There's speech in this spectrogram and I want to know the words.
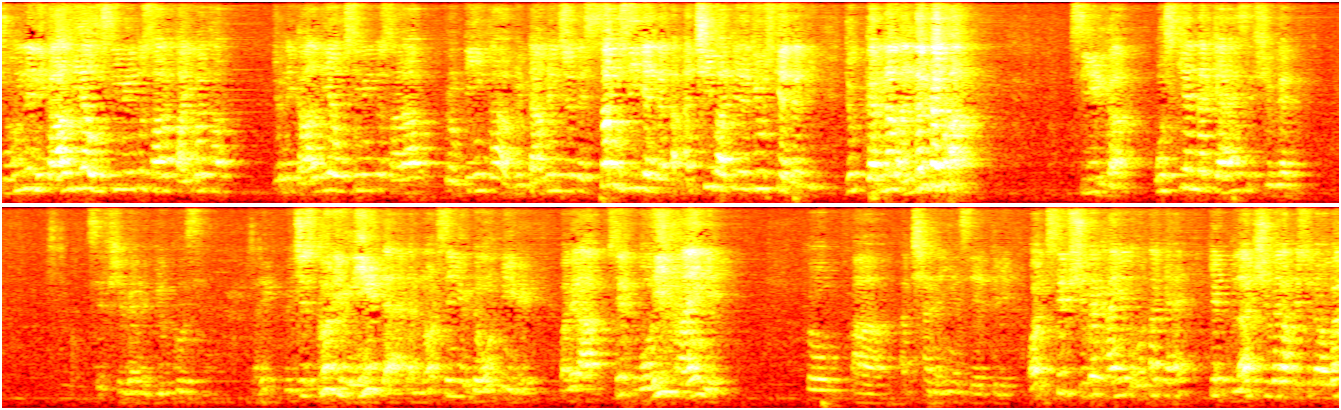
जो हमने निकाल दिया उसी में तो सारा फाइबर था। जो निकाल दिया उसी में तो सारा प्रोटीन था विटामिन जो थे, सब उसी के अंदर था। अच्छी बातें जो थी उसके अंदर थी। जो कर्नल अंदर का था सीड का उसके अंदर क्या है? सिर्फ़ शुगर है। सिर्फ़ शुगर है ग्लूकोज है which is good you need that I am not saying you don't need it मगर आप सिर्फ़ वो ही खाएँगे तो आ, अच्छा नहीं है सेहत के लिए। और सिर्फ़ शुगर खाएँगे तो होता क्या है कि ब्लड शुगर आपने सुना होगा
